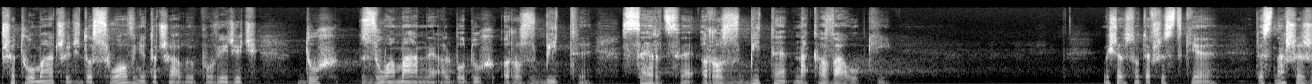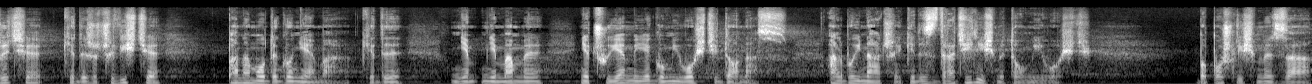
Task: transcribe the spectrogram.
przetłumaczyć dosłownie, to trzeba by powiedzieć duch złamany albo duch rozbity, serce rozbite na kawałki. Myślę, że są te wszystkie, to jest nasze życie, kiedy rzeczywiście Pana Młodego nie ma, kiedy nie, nie mamy, nie czujemy Jego miłości do nas, albo inaczej, kiedy zdradziliśmy tą miłość bo poszliśmy za,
